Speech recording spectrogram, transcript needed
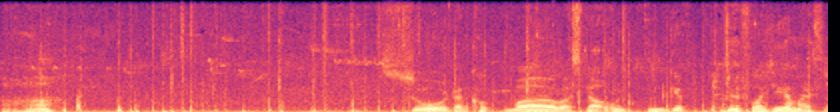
Aha. So, dann gucken wir, was da unten gibt. Frau Jägermeister.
